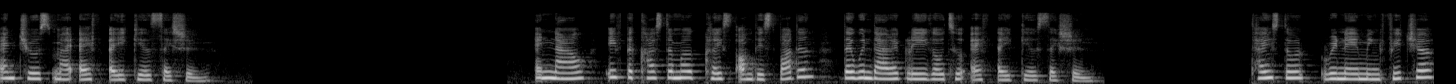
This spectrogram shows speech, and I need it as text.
and choose my FAQ section. And now, if the customer clicks on this button, they will directly go to FAQ section. Thanks to renaming feature,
